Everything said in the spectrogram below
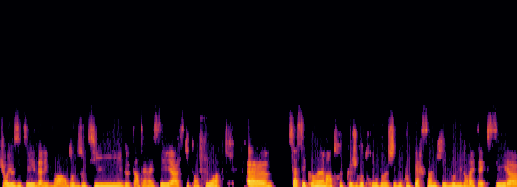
curiosité d'aller voir d'autres outils, de t'intéresser à ce qui t'entoure. Euh, ça, c'est quand même un truc que je retrouve chez beaucoup de personnes qui évoluent dans la tech. C'est euh,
